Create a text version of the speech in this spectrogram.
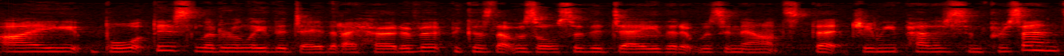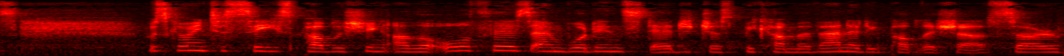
I bought this literally the day that I heard of it because that was also the day that it was announced that Jimmy Patterson Presents was going to cease publishing other authors and would instead just become a vanity publisher. So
